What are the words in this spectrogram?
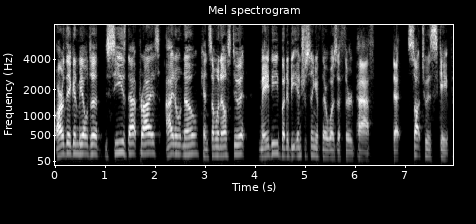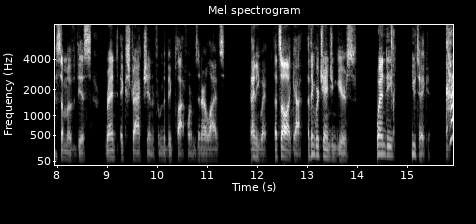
Are they going to be able to seize that prize? I don't know. Can someone else do it? Maybe, but it'd be interesting if there was a third path that sought to escape some of this rent extraction from the big platforms in our lives. Anyway, that's all I got. I think we're changing gears. Wendy, you take it. kind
